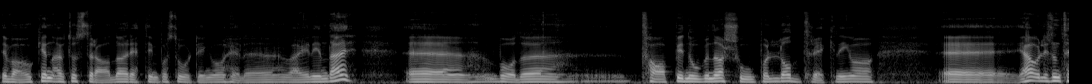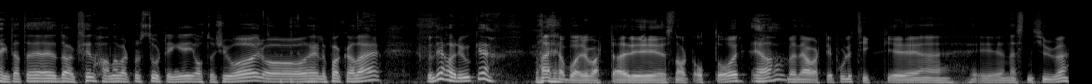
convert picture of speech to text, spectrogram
det var jo ikke en autostrada rett inn på Stortinget og hele veien inn der. Eh, både tap i nominasjon på loddtrekning og eh, Jeg har jo liksom tenkt at eh, Dagfinn han har vært på Stortinget i 28 år og hele pakka der. Men det har du jo ikke. Nei, jeg har bare vært der i snart åtte år. Men jeg har vært i politikk i, i nesten 20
